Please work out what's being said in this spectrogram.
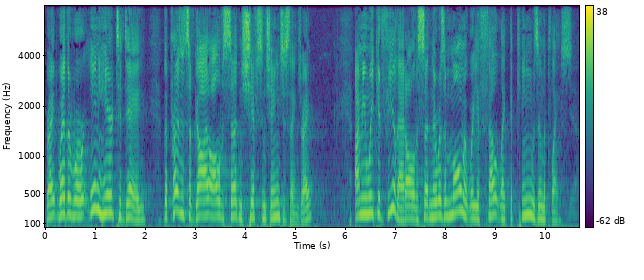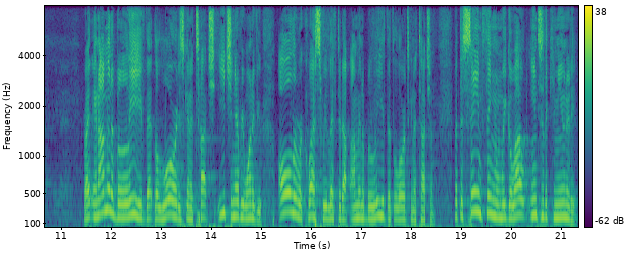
right? Whether we're in here today, the presence of God all of a sudden shifts and changes things, right? I mean, we could feel that all of a sudden. There was a moment where you felt like the king was in the place. Right? And I'm going to believe that the Lord is going to touch each and every one of you. All the requests we lifted up, I'm going to believe that the Lord's going to touch them. But the same thing when we go out into the community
